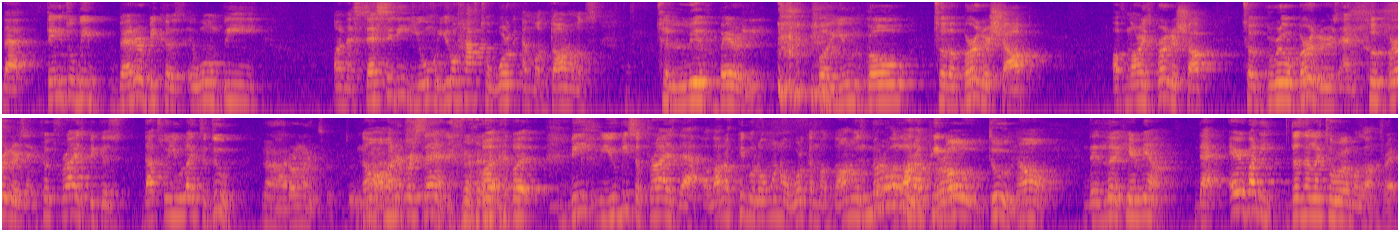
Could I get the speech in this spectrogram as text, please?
that things will be better because it won't be a necessity. You won't, you don't have to work at McDonald's to live barely, but you go to the burger shop of Nari's Burger Shop to grill burgers and cook burgers and cook fries because that's what you like to do. No, I don't like to do. No, hundred percent. But but be you'd be surprised that a lot of people don't want to work at McDonald's, but a lot of people bro, dude. no, then look, hear me out. That everybody doesn't like to work at McDonald's, right?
